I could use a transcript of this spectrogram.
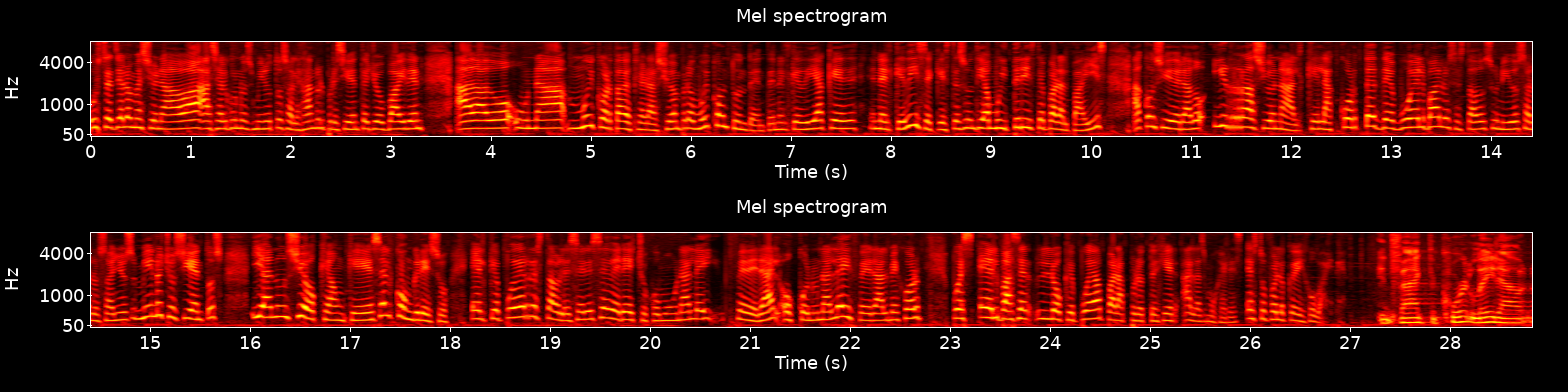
Usted ya lo mencionaba hace algunos minutos, Alejandro, el presidente Joe Biden ha dado una muy corta declaración, pero muy contundente, en el que, día que, en el que dice que este es un día muy triste para el país. Ha considerado irracional que la Corte devuelva a los Estados Unidos a los años 1800 y anunció que aunque es el Congreso el que puede restablecer ese derecho como una ley federal o con una ley federal mejor, pues él va a ser lo que pueda para proteger a las mujeres. Esto fue lo que dijo Biden. In fact, the court laid out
